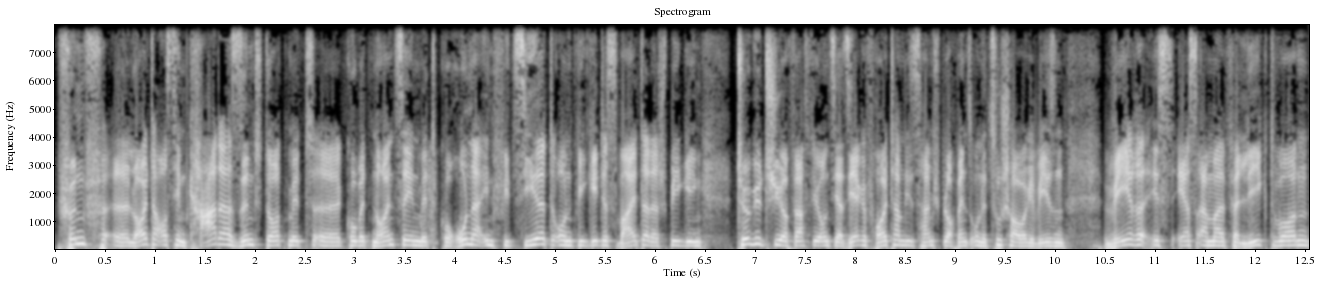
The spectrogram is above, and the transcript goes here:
fünf äh, Leute aus dem Kader sind dort mit äh, Covid-19, mit Corona infiziert. Und wie geht es weiter? Das Spiel gegen Türkgücü, auf das wir uns ja sehr gefreut haben, dieses Heimspiel, auch wenn es ohne Zuschauer gewesen wäre, ist erst einmal verlegt worden.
